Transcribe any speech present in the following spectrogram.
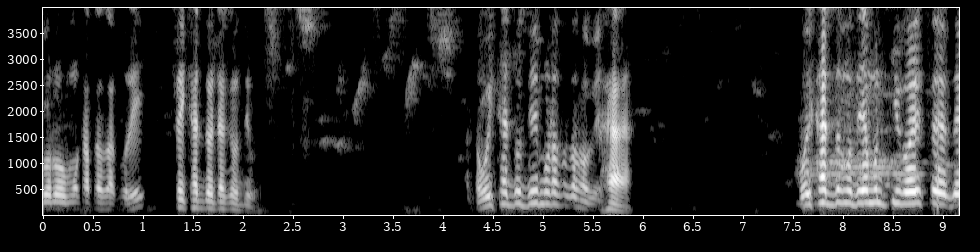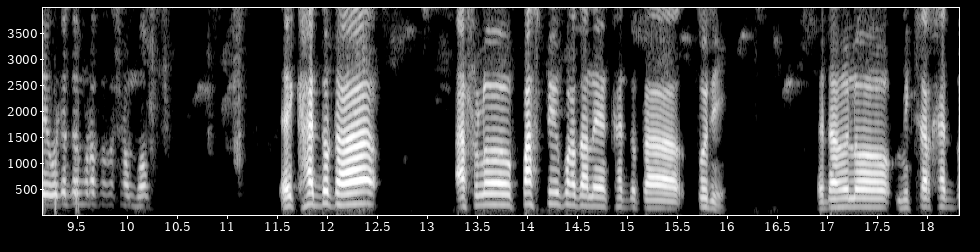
গরু মোটা তাজা করি। সেই খাদ্যটাকেও দিব। আচ্ছা, ওই খাদ্য দিয়ে মোটা তাজা হবে? হ্যাঁ। ওই খাদ্যের মধ্যে এমন কি হয়েছে যে ওটাতে মোটা তাজা সম্ভব? এই খাদ্যটা আসলে পাঁচটি উপাদানে খাদ্যটা তৈরি। এটা হলো মিক্সার খাদ্য।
